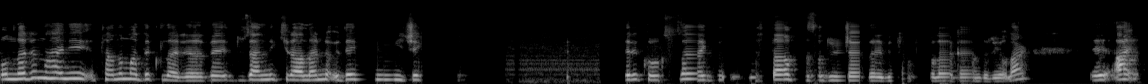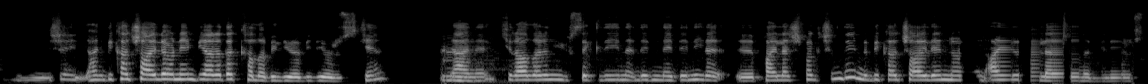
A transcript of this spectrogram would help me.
Onların hani tanımadıkları ve düzenli kiralarını ödemeyecek korkusuna daha fazla duyacakları bir toplum olarak andırıyorlar şey hani birkaç aile örneğin bir arada kalabiliyor biliyoruz ki. Yani hmm. kiraların yüksekliği nedeniyle e, paylaşmak için değil mi? Birkaç ailenin örneğin ayrı paylaştığını biliyoruz.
